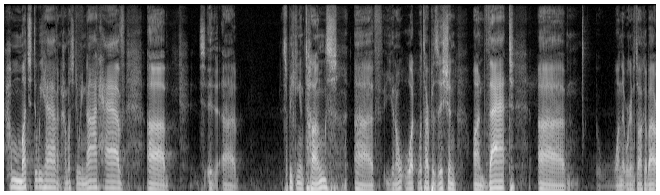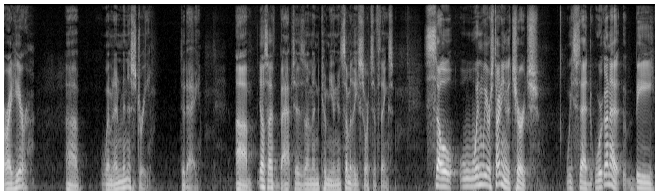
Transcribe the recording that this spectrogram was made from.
how much do we have and how much do we not have? Uh, uh speaking in tongues, uh, you know, what, what's our position on that? Uh, one that we're going to talk about right here uh, women in ministry today. Um, you also have baptism and communion, some of these sorts of things. So when we were starting the church, we said we're going to be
